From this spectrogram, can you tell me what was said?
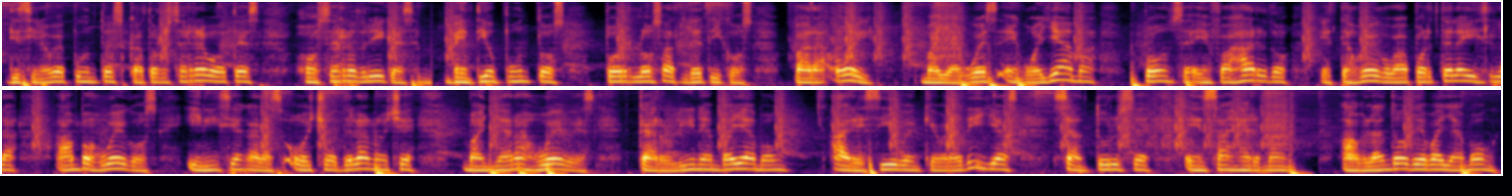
19 puntos, 14 rebotes. José Rodríguez, 21 puntos por los Atléticos. Para hoy, Mayagüez en Guayama, Ponce en Fajardo. Este juego va por Teleisla. Ambos juegos inician a las 8 de la noche. Mañana jueves, Carolina en Bayamón, Arecibo en Quebradillas, Santurce en San Germán. Hablando de Bayamón,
